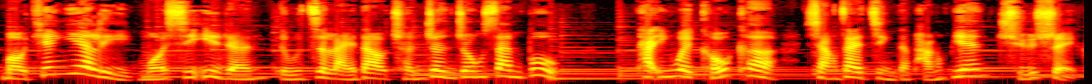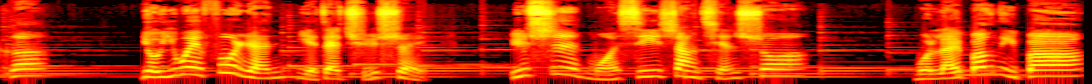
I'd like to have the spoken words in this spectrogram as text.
某天夜里，摩西一人独自来到城镇中散步。他因为口渴，想在井的旁边取水喝。有一位妇人也在取水，于是摩西上前说：“我来帮你吧。”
